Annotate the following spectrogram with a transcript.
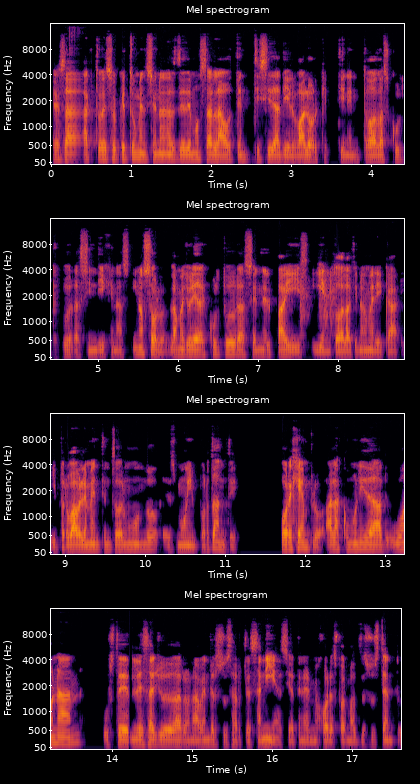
Exacto, eso que tú mencionas de demostrar la autenticidad y el valor que tienen todas las culturas indígenas, y no solo, la mayoría de culturas en el país y en toda Latinoamérica y probablemente en todo el mundo, es muy importante. Por ejemplo, a la comunidad Wonan ustedes les ayudaron a vender sus artesanías y a tener mejores formas de sustento.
